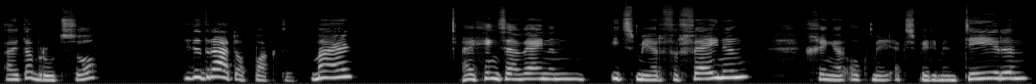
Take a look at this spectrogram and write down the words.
uit Abruzzo, die de draad oppakte. Maar hij ging zijn wijnen iets meer verfijnen, ging er ook mee experimenteren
